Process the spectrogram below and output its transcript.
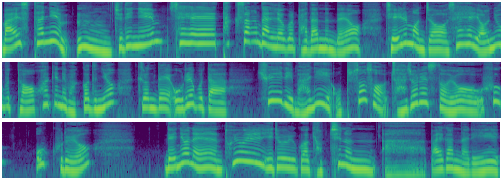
마이스타님, 음, 주디님, 새해 탁상 달력을 받았는데요. 제일 먼저 새해 연휴부터 확인해 봤거든요. 그런데 올해보다 휴일이 많이 없어서 좌절했어요. 흑, 어, 그래요? 내년엔 토요일, 일요일과 겹치는, 아, 빨간 날이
